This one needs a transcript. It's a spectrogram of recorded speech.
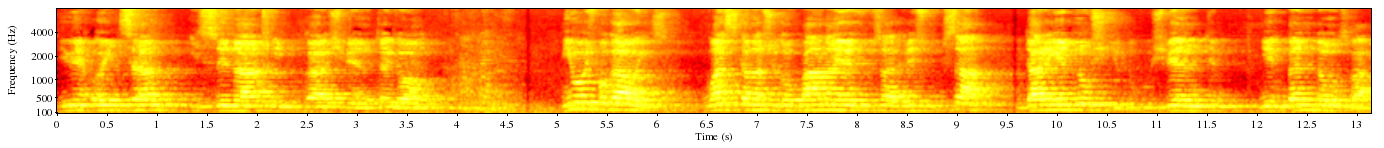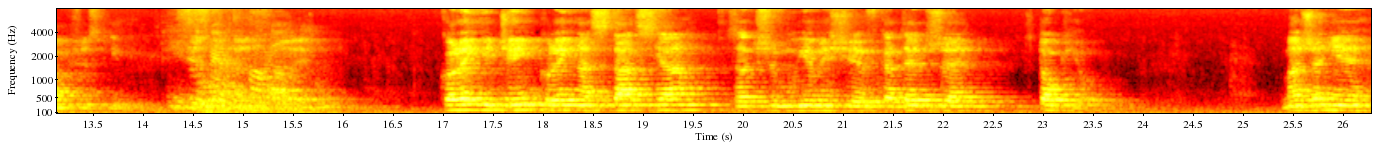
W imię Ojca i Syna i Ducha Świętego. Miłość Boga Ojca, łaska naszego Pana Jezusa Chrystusa i dar jedności w Duchu Świętym niech będą z Wami wszystkimi. Kolejny dzień, kolejna stacja. Zatrzymujemy się w katedrze w Tokio. Marzenie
